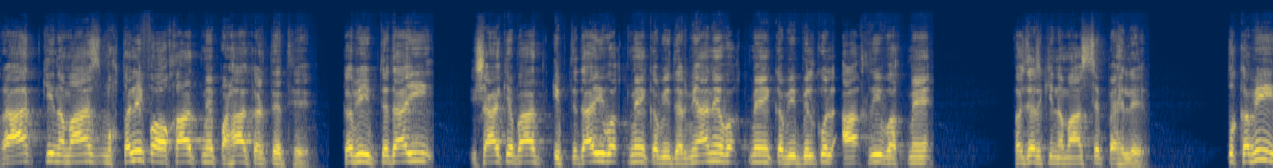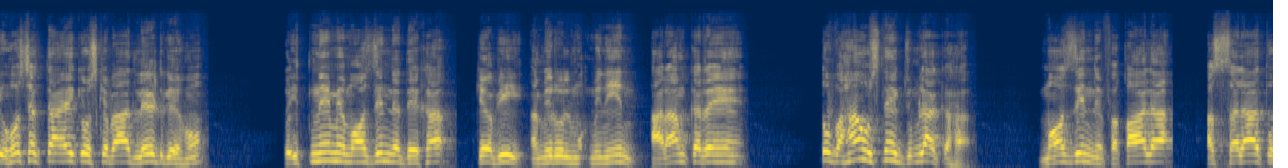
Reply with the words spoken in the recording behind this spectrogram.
رات کی نماز مختلف اوقات میں پڑھا کرتے تھے۔ کبھی ابتدائی عشاء کے بعد ابتدائی وقت میں، کبھی درمیانے وقت میں، کبھی بالکل آخری وقت میں فجر کی نماز سے پہلے۔ تو کبھی ہو سکتا ہے کہ اس کے بعد لیٹ گئے ہوں۔ تو اتنے میں مؤذن نے دیکھا کہ ابھی امیر المؤمنین آرام کر رہے ہیں۔ تو وہاں اس نے ایک جملہ کہا۔ مؤذن نے فقالا الصلاة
